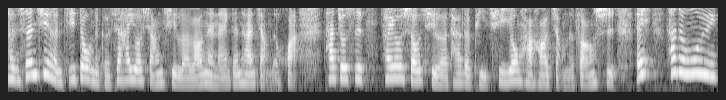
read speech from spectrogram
很生气、很激动的，可是他又想起了老奶奶跟他讲的话，他就是他又收起了他的脾气，用好好讲的方式，哎，他的乌云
